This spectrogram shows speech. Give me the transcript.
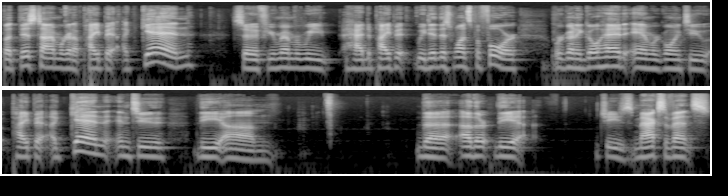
but this time we're going to pipe it again. So if you remember, we had to pipe it. We did this once before. We're going to go ahead and we're going to pipe it again into the um the other the geez max events.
